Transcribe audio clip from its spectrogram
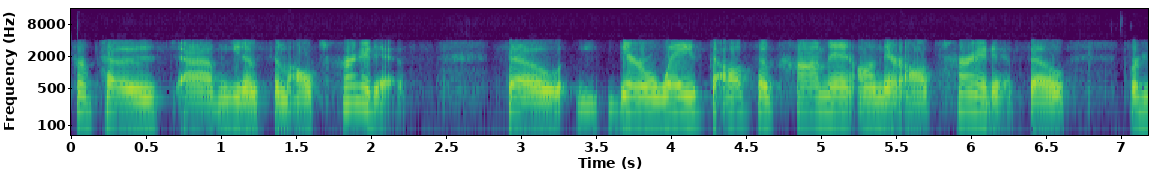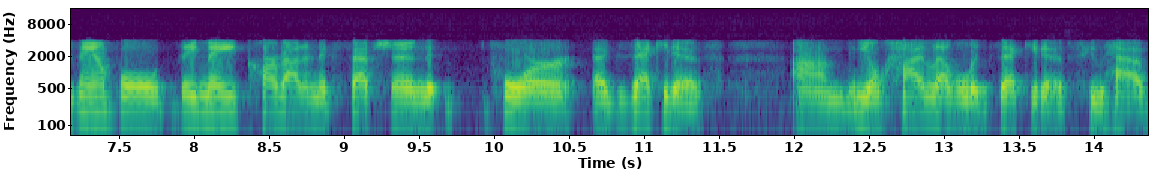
proposed, um, you know, some alternatives So there are ways to also comment on their alternative. So, for example, they may carve out an exception for executives, um, you know, high level executives who have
